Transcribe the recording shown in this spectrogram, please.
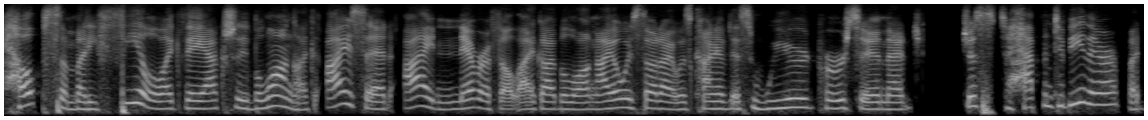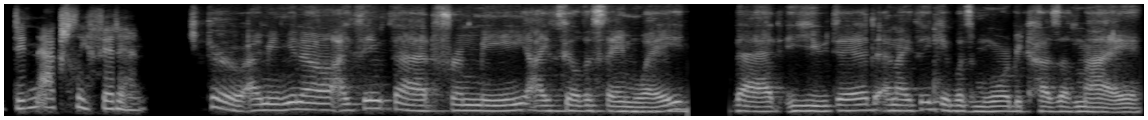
help somebody feel like they actually belong? Like I said, I never felt like I belong. I always thought I was kind of this weird person that just happened to be there, but didn't actually fit in. True. I mean, you know, I think that for me, I feel the same way that you did. And I think it was more because of my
